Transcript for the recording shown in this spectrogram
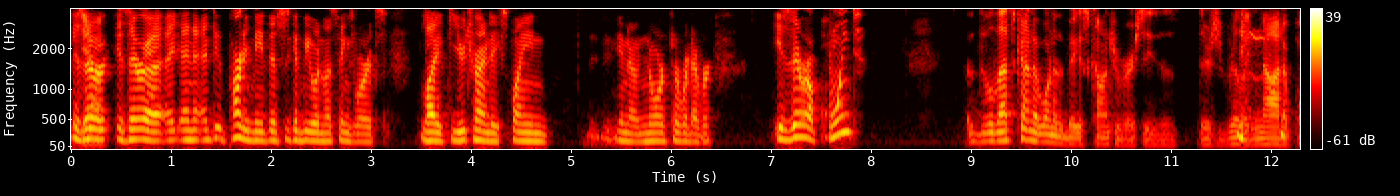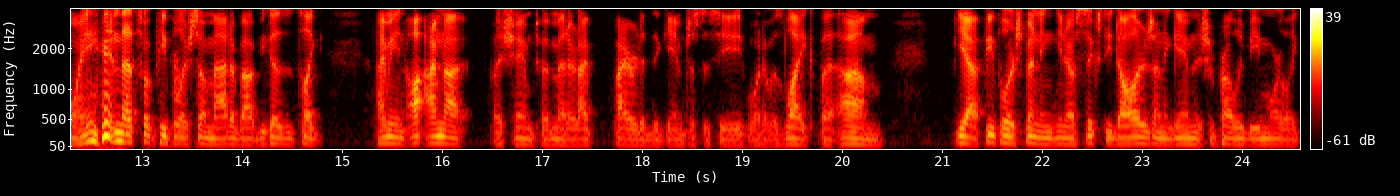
Is Yeah. there is there a and, and pardon me, this is going to be one of those things where it's like you're trying to explain, you know, North or whatever. Is there a point? well, that's kind of one of the biggest controversies is there's really not a point, and that's what people are so mad about because it's like, I mean, I'm not ashamed to admit it. I pirated the game just to see what it was like, but um, yeah, people are spending you know sixty dollars on a game that should probably be more like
